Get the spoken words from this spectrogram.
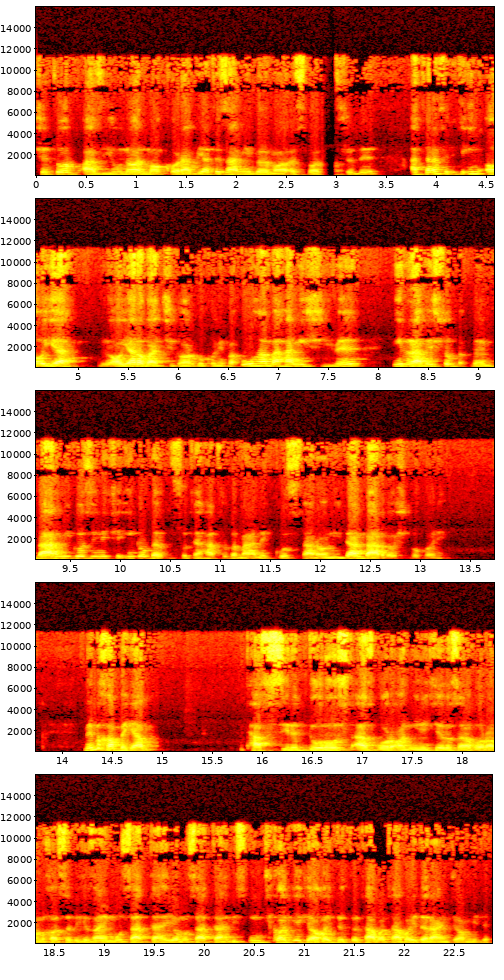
چطور از یونان ما کرویت زمین به ما اثبات شده؟ از طرف دیگه این آیه آیه رو باید چیکار بکنیم؟ و او هم به همین شیوه این روش رو برمیگزینه که این رو به سطحت رو به معنی گسترانیدن برداشت بکنیم. نمی‌خوام بگم تفسیر درست از قرآن اینه که مثلا قرآن می‌خواسته بگه زمین مسطحه یا مسطح نیست. این کاریه که آقای دکتر تبا داره انجام میده.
